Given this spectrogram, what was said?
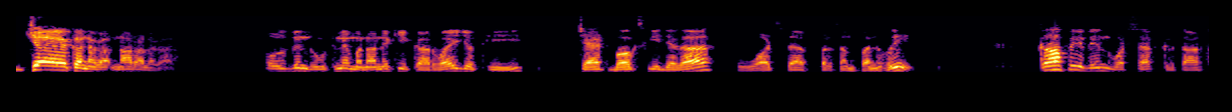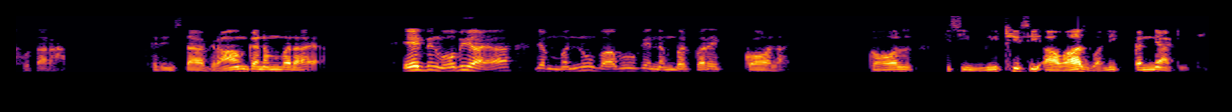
जय का नारा लगाया। और उस दिन रूठने मनाने की कार्रवाई जो थी, चैट बॉक्स की जगह व्हाट्सएप पर संपन्न हुई। काफ़ी दिन व्हाट्सएप कृतार्थ होता रहा। फिर इंस्टाग्राम का नंबर आया। एक दिन वो भी आया जब मन्नू बाबू के नंबर पर एक कॉल आई। कॉल किसी मीठी सी आवाज़ वाली कन्या की थी।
